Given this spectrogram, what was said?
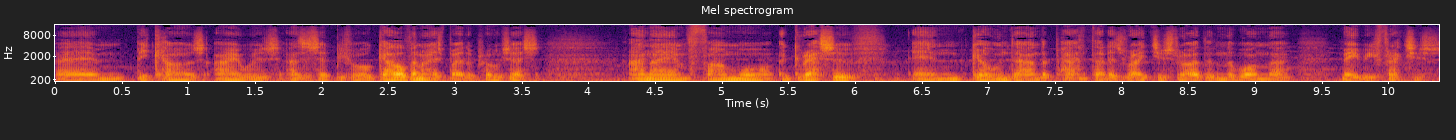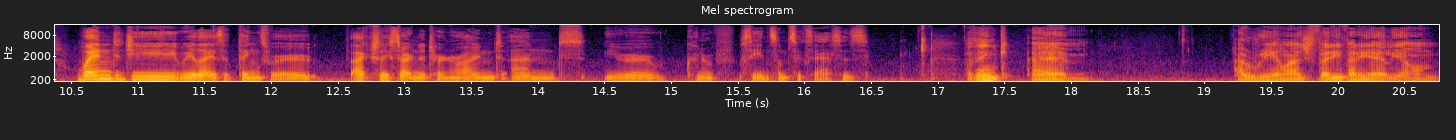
um, because I was, as I said before, galvanised by the process. And I am far more aggressive in going down the path that is righteous rather than the one that may be fractious. When did you realise that things were actually starting to turn around and you were kind of seeing some successes? I think um, I realised very, very early on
